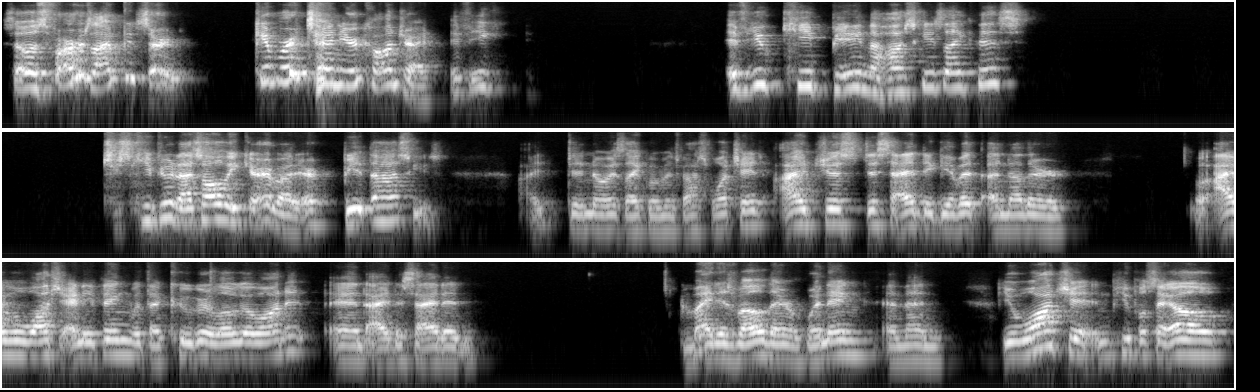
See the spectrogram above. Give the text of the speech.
So as far as I'm concerned, give her a 10-year contract. If you if you keep beating the Huskies like this, just keep doing it. That's all we care about here. Beat the Huskies. I didn't always like women's basketball change. I just decided to give it another. I will watch anything with a Cougar logo on it, and I decided might as well. They're winning, and then you watch it, and people say, "Oh,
